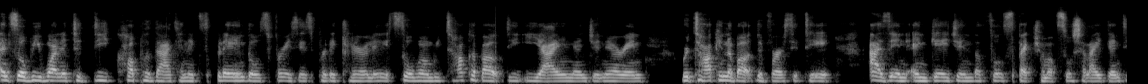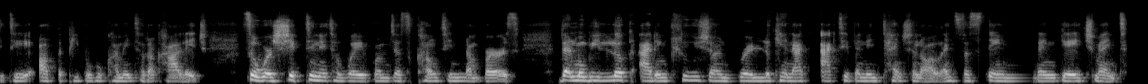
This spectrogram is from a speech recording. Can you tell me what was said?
And so we wanted to decouple that and explain those phrases pretty clearly. So when we talk about DEI in engineering, we're talking about diversity as in engaging the full spectrum of social identity of the people who come into the college. So we're shifting it away from just counting numbers. Then when we look at inclusion, we're looking at active and intentional and sustained engagement.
